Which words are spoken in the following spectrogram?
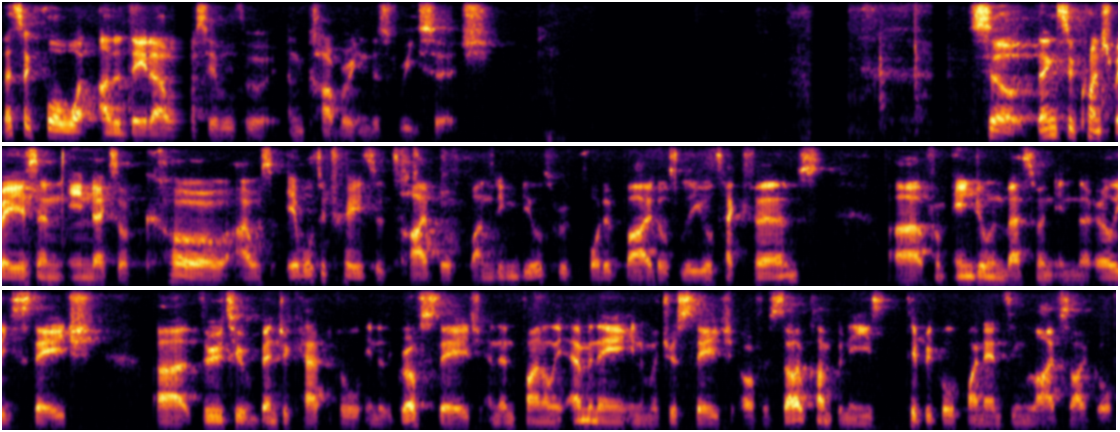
let's explore what other data I was able to uncover in this research. So thanks to Crunchbase and Index.co, I was able to trace the type of funding deals recorded by those legal tech firms uh, from angel investment in the early stage uh, through to venture capital in the growth stage, and then finally M&A in the mature stage of a startup company's typical financing lifecycle.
